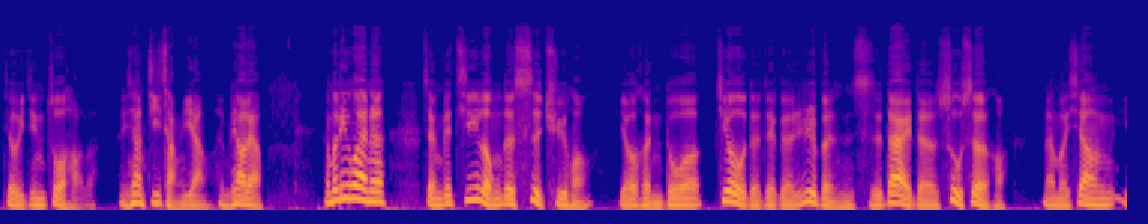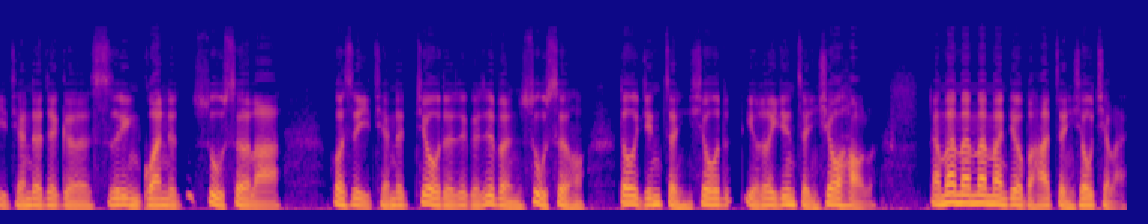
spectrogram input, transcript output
就已经做好了，很像机场一样，很漂亮。那么另外呢，整个基隆的市区哈，有很多旧的这个日本时代的宿舍哈，那么像以前的这个司令官的宿舍啦。或是以前的旧的这个日本宿舍哈，都已经整修的，有的已经整修好了。那慢慢慢慢就把它整修起来。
